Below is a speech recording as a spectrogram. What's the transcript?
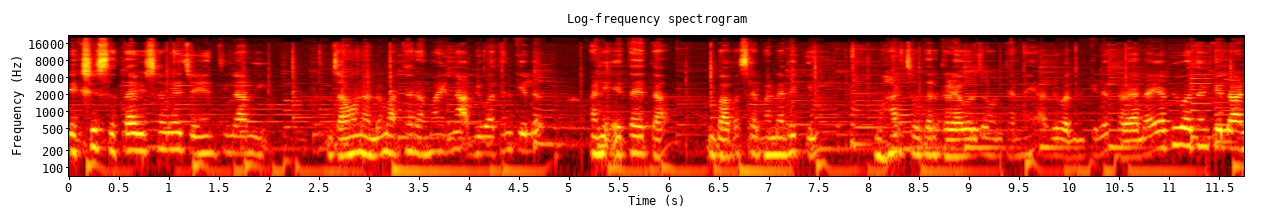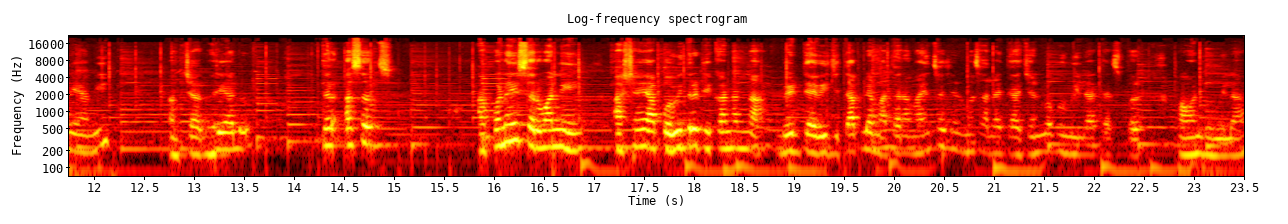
एकशे सत्तावीसाव्या जयंतीला आम्ही जाऊन आलो. माता रमाईंना अभिवादन केलं आणि येता येता बाबासाहेबांना देखील महार चौदार तळ्यावर जाऊन त्यांनाही अभिवादन केलं. तळ्यालाही अभिवादन केलं आणि आम्ही आमच्या घरी आलो. तर असंच आपणही सर्वांनी अशा या पवित्र ठिकाणांना भेट द्यावी जिथे आपल्या माता रामायणचा जन्म झाला त्या जन्मभूमीला त्याच पर पावनभूमीला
